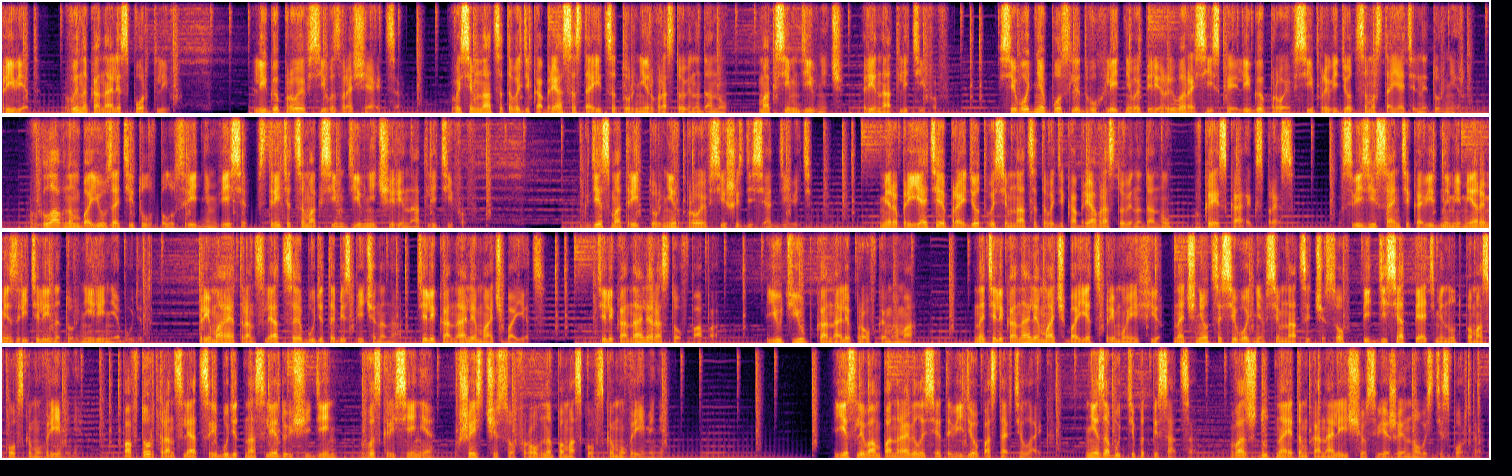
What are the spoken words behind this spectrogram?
Привет! Вы на канале SportLive. Лига Pro FC возвращается. 18 декабря состоится турнир в Ростове-на-Дону. Максим Дивнич, Ренат Летифов. Сегодня после двухлетнего перерыва Российская Лига Pro FC проведет самостоятельный турнир. В главном бою за титул в полусреднем весе встретятся Максим Дивнич и Ренат Летифов. Где смотреть турнир Pro FC 69? Мероприятие пройдет 18 декабря в Ростове-на-Дону, в КСК «Экспресс». В связи с антиковидными мерами зрителей на турнире не будет. Прямая трансляция будет обеспечена на телеканале «Матч Боец», телеканале «Ростов Папа», YouTube-канале «Профк ММА», на телеканале «Матч Боец» прямой эфир начнется сегодня в 17 часов 55 минут по московскому времени. Повтор трансляции будет на следующий день, в воскресенье, в 6 часов ровно по московскому времени. Если вам понравилось это видео, поставьте лайк. Не забудьте подписаться. Вас ждут на этом канале еще свежие новости спорта.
